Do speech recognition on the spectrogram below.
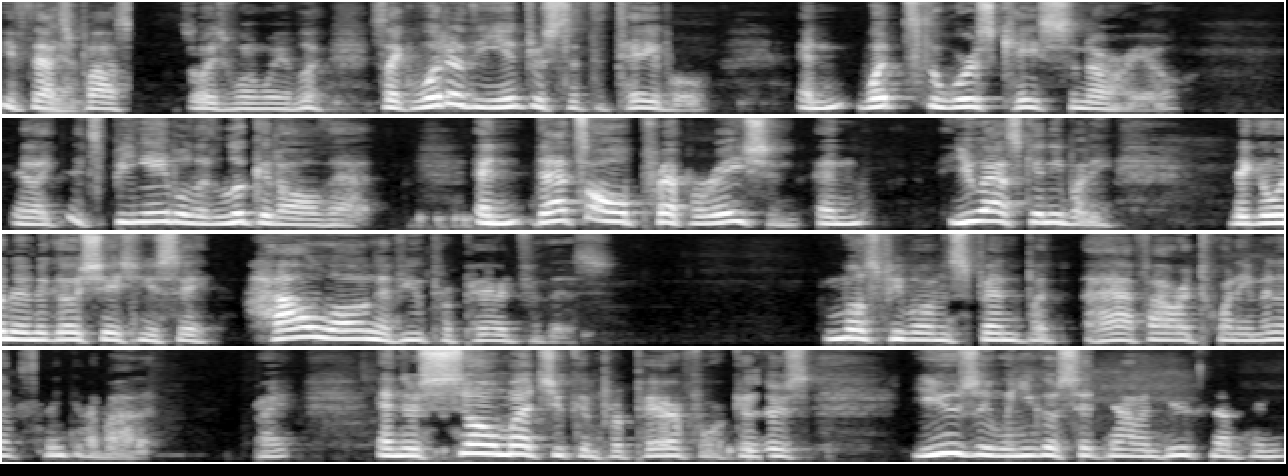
if that's yeah. possible. It's always one way of looking. It's like, what are the interests at the table, and what's the worst case scenario? And like, it's being able to look at all that, and that's all preparation. And you ask anybody, they go into a negotiation. You say, "How long have you prepared for this?" most people haven't spent but a half hour, 20 minutes thinking about it, right? And there's so much you can prepare for because there's usually when you go sit down and do something,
